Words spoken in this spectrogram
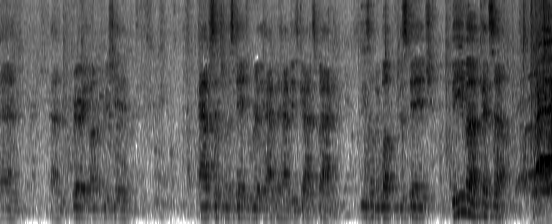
and, and very unappreciated absence from the stage. We're really happy to have these guys back. Please help me welcome to the stage Viva Quetzal.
